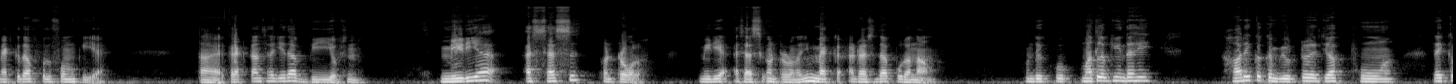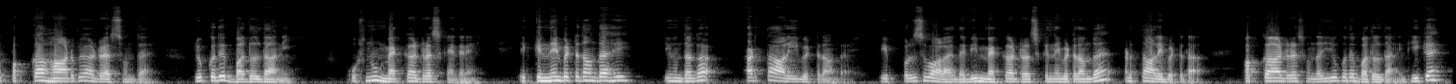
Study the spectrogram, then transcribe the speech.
ਮੈਕ ਦਾ ਫੁੱਲ ਫਾਰਮ ਕੀ ਹੈ? ਤਾਂ ਕਰੈਕਟ ਆਨਸਰ ਹੈ ਜੀ ਇਹਦਾ B option media access control media access control ਹੁੰਦਾ ਜੀ ਮੈਕ ਐਡਰੈਸ ਦਾ ਪੂਰਾ ਨਾਮ। ਹੁਣ ਦੇਖੋ, ਮਤਲਬ ਕੀ ਹੁੰਦਾ ਸੀ? ਹਰ ਇੱਕ ਕੰਪਿਊਟਰ ਜਾਂ ਫੋਨ ਦਾ ਇੱਕ ਪੱਕਾ ਹਾਰਡਵੇਅਰ ਐਡਰੈਸ ਹੁੰਦਾ ਹੈ, ਜੋ ਕਦੇ ਬਦਲਦਾ ਨਹੀਂ। ਉਸ ਨੂੰ ਮੈਕ ਐਡਰੈਸ ਕਹਿੰਦੇ ਨੇ। ਇਹ ਕਿੰਨੇ ਬਿੱਟ ਦਾ ਹੁੰਦਾ ਇਹ? ਇਹ ਹੁੰਦਾਗਾ 48 ਬਿੱਟ ਦਾ ਹੁੰਦਾ ਹੈ। ਪੇਪਰ ਸਵਾਲ ਆਉਂਦਾ ਵੀ ਮੈਕ ਐਡਰੈਸ ਕਿੰਨੇ ਬਿੱਟ ਦਾ ਹੁੰਦਾ? ਹੈ 48 ਬਿੱਟ ਦਾ। ਪੱਕਾ ਐਡਰੈਸ ਹੁੰਦਾ ਜੀ, ਉਹ ਕਦੇ ਬਦਲਦਾ ਨਹੀਂ, ਠੀਕ ਹੈ?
